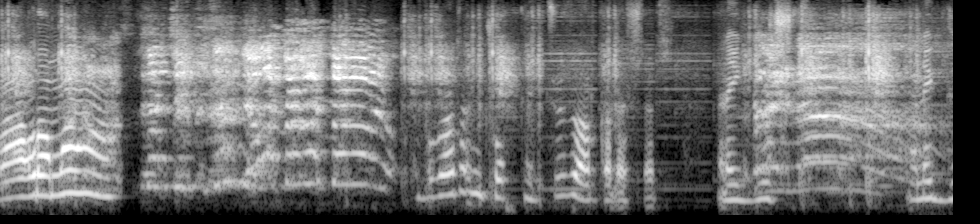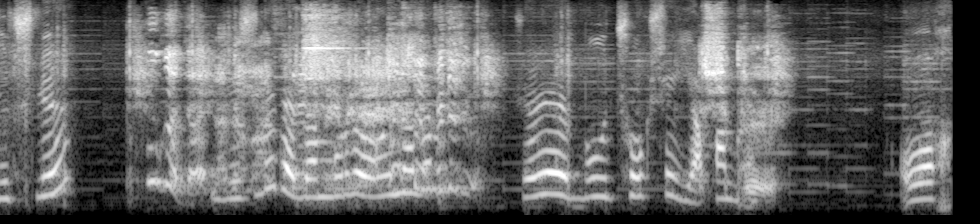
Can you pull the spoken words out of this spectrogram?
Ağlama. Bu zaten çok güçsüz arkadaşlar. Hani güç hani güçlü. Bu kadar. Güçlü de ben burada oynadım. Şöyle bu çok şey yapamıyor. Şükrü. Oh.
